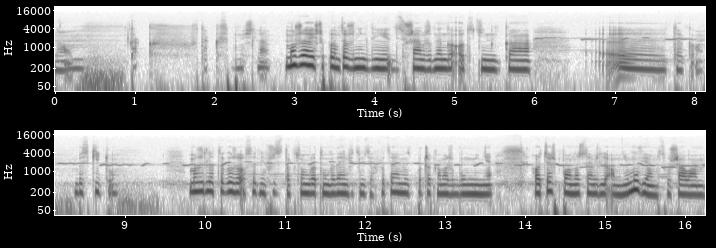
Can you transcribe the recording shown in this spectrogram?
No, tak, tak sobie myślę. Może jeszcze powiem to, że nigdy nie słyszałam żadnego odcinka yy, tego, bez kitu. Może dlatego, że ostatnio wszyscy tak ciągle o tym gadają, się tym zachwycają, więc poczekam aż boom minie. Chociaż ponoć tam źle o mnie mówią, słyszałam.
